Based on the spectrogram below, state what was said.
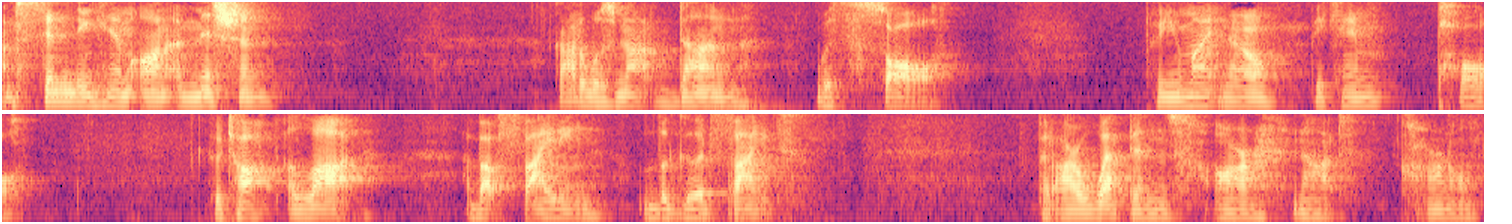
I'm sending him on a mission. God was not done with Saul, who you might know became Paul, who talked a lot about fighting the good fight. But our weapons are not carnal.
